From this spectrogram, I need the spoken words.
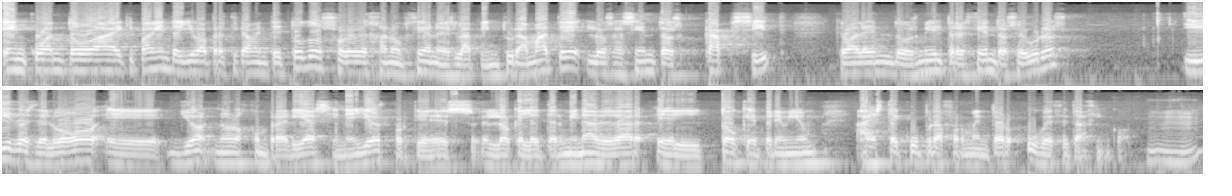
En cuanto a equipamiento, lleva prácticamente todo, solo dejan opciones la pintura mate, los asientos Cap Seat, que valen 2.300 euros. Y desde luego eh, yo no los compraría sin ellos porque es lo que le termina de dar el toque premium a este Cupra Formentor VZ5. Uh -huh.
